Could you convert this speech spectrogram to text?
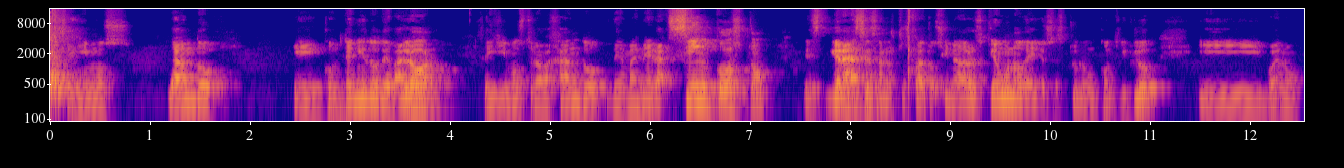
Seguimos dando eh, contenido de valor, seguimos trabajando de manera sin costo. Es gracias a nuestros patrocinadores, que uno de ellos es Tulum Country Club. Y bueno,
